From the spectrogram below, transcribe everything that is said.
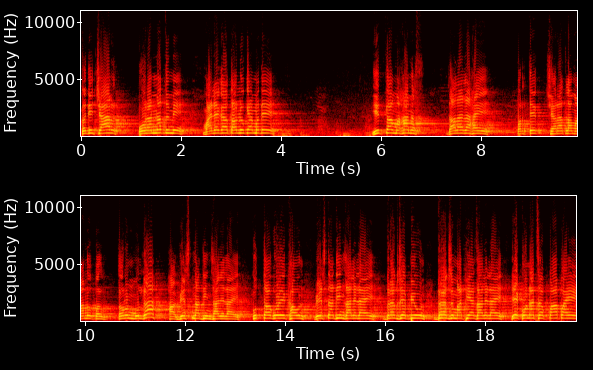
कधी चार पोरांना तुम्ही मालेगाव तालुक्यामध्ये इतका महान झालेला आहे. प्रत्येक शहरातला माणूस तरुण मुलगा हा व्यसनाधीन झालेला आहे. कुत्ता गोळी खाऊन व्यसनाधीन झालेला आहे. ड्रग्ज पिऊन ड्रग्ज माफिया झालेला आहे. हे कोणाचं पाप आहे?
